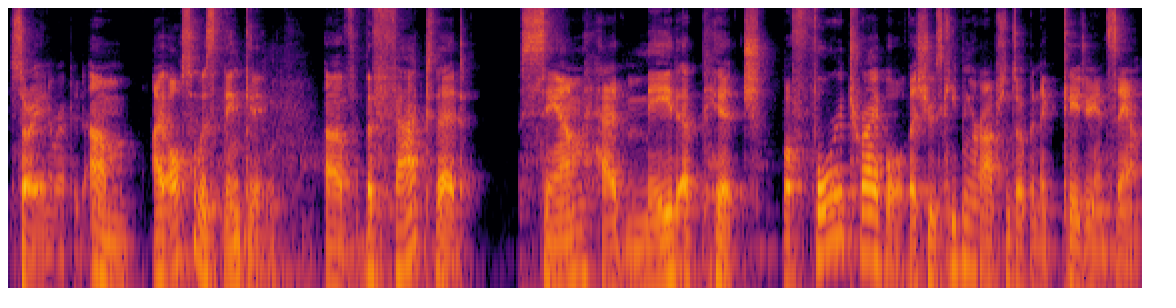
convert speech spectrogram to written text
sorry, I interrupted. Um, I also was thinking of the fact that Sam had made a pitch before a tribal that she was keeping her options open to KJ and Sam.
